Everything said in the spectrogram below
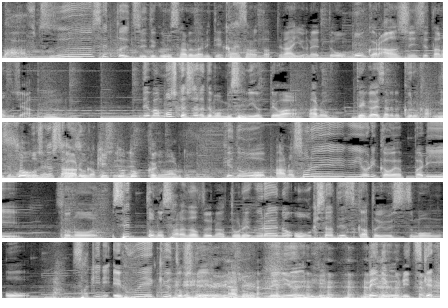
まあ、普通セットについてくるサラダにでかいサラダってないよねって思うから安心して頼むじゃん。うん。で、まあ、もしかしたらでも店によっては、あの、でかいサラダ来るか、店そうねももしかしたらあるかもしれない。そうそうきっとどっかにはあると思う。けど、あの、それよりかはやっぱり、その、セットのサラダというのはどれぐらいの大きさですかという質問を、先に FAQ として、あの、メニューに、メニューにつけて、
